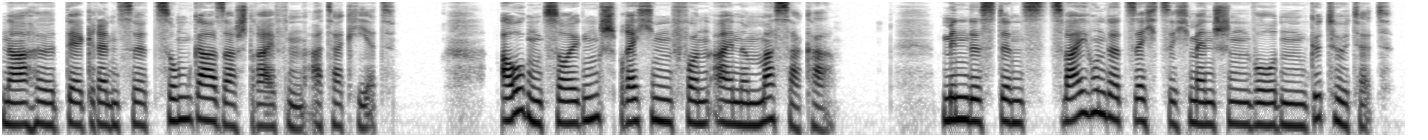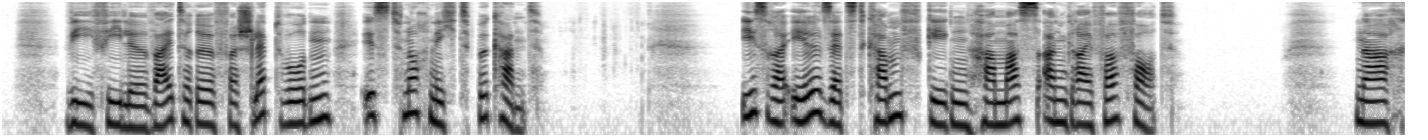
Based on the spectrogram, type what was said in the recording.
nahe der Grenze zum Gazastreifen attackiert. Augenzeugen sprechen von einem Massaker. Mindestens 260 Menschen wurden getötet. Wie viele weitere verschleppt wurden, ist noch nicht bekannt. Israel setzt Kampf gegen Hamas-Angreifer fort. Nach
